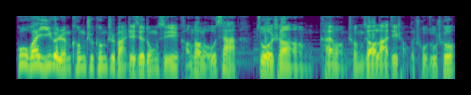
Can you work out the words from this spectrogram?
顾怀一个人吭哧吭哧把这些东西扛到楼下，坐上开往城郊垃圾场的出租车。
